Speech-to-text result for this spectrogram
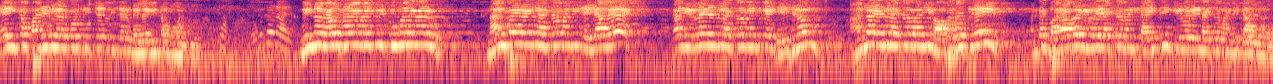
ఏ ఇంకా పన్నెండు వేల కోట్లు ఇచ్చేది ఇద్దరు మెల్లగితాము అంటూ. నిన్న వ్యవసాయ మంత్రి తుమ్మల గారు నలభై రెండు లక్షల మందికి చెయ్యాలి? కానీ ఇరవై రెండు లక్షల మందికి చేసినాం. అన్న రెండు లక్షల మంది వాపస్ వచ్చినాయి. అంటే బరాబర్ ఇరవై లక్షల మందికి అయింది ఇంక ఇరవై రెండు లక్షల మందికి కాలేదు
